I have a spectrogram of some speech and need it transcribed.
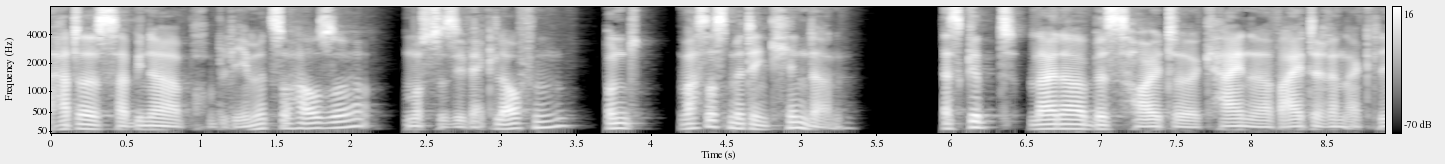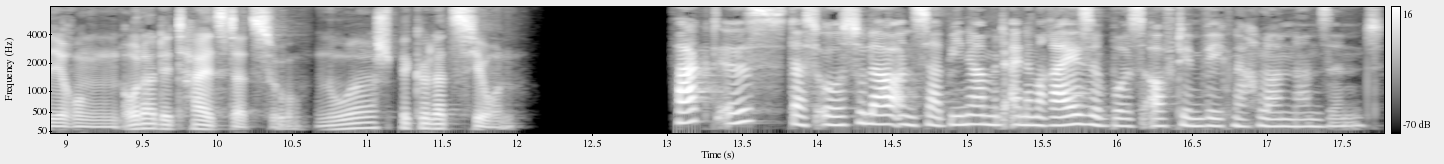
Hatte Sabina Probleme zu Hause? Musste sie weglaufen? Und was ist mit den Kindern? Es gibt leider bis heute keine weiteren Erklärungen oder Details dazu, nur Spekulation. Fakt ist, dass Ursula und Sabina mit einem Reisebus auf dem Weg nach London sind.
